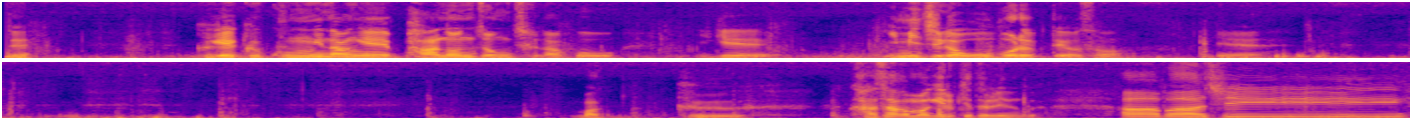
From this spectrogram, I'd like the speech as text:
네? 그게 그 국민항의 반원 정책하고 이게 이미지가 오버랩 되어서 예. 막 그 가사가 막 이렇게 들리는 거야. 아버지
